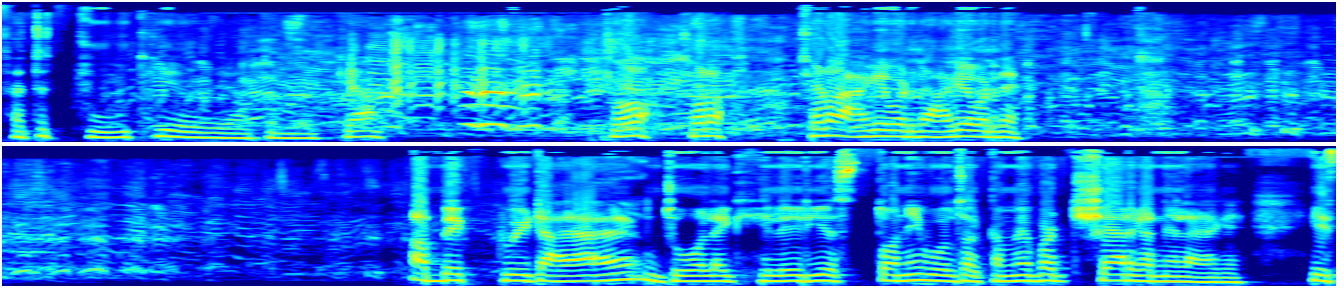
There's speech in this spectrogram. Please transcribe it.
सच चूत ही है यार तुम क्या? छोड़ो छोड़ो छोड़ो, आगे बढ़ते आगे बढ़ते। अब एक ट्वीट आया है जो लाइक हिलेरियस तो नहीं बोल सकता मैं बट शेयर करने लायक है। If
